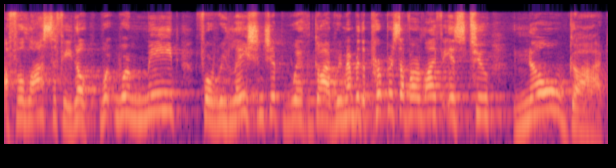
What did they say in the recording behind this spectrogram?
a philosophy. No, we're made for relationship with God. Remember, the purpose of our life is to know God.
